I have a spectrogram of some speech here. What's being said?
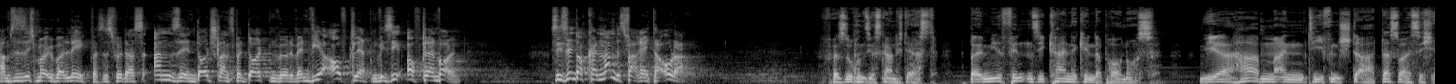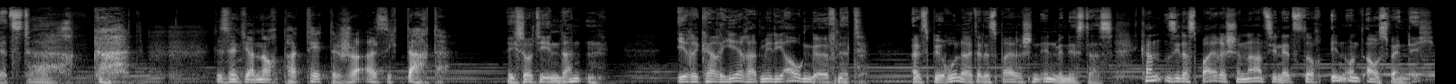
Haben Sie sich mal überlegt, was es für das Ansehen Deutschlands bedeuten würde, wenn wir aufklärten, wie Sie aufklären wollen? Sie sind doch kein Landesverräter, oder? Versuchen Sie es gar nicht erst. Bei mir finden Sie keine Kinderpornos. Wir haben einen tiefen Staat, das weiß ich jetzt. Ach Gott. Sie sind ja noch pathetischer, als ich dachte. Ich sollte Ihnen danken. Ihre Karriere hat mir die Augen geöffnet. Als Büroleiter des bayerischen Innenministers kannten Sie das bayerische Nazinetz doch in- und auswendig.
